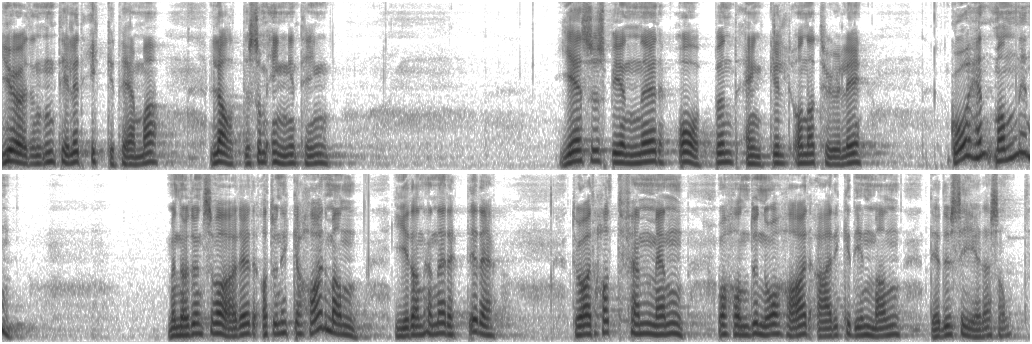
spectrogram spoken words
Gjøre den til et ikke-tema, late som ingenting Jesus begynner åpent, enkelt og naturlig. Gå og hent mannen din. Men når hun svarer at hun ikke har mann, gir han henne rett i det. Du har hatt fem menn, og han du nå har, er ikke din mann. Det du sier, er sant.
